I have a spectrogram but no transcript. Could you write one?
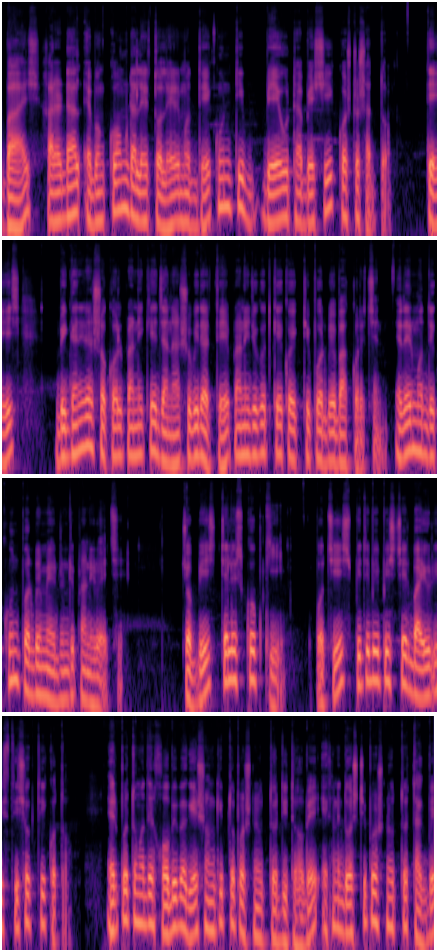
বাইশ খাড়া ডাল এবং কম ডালের তলের মধ্যে কোনটি বেয়ে ওঠা বেশি কষ্টসাধ্য? তেইশ বিজ্ঞানীরা সকল প্রাণীকে জানার সুবিধার্থে প্রাণীজগৎকে কয়েকটি পর্বে ভাগ করেছেন। এদের মধ্যে কোন পর্বে মেরুদণ্ডী প্রাণী রয়েছে? চব্বিশ, টেলিস্কোপ কি? পঁচিশ, পৃথিবী পৃষ্ঠের বায়ুর স্থিতিশক্তি কত? এরপর তোমাদের খ বিভাগে সংক্ষিপ্ত প্রশ্নের উত্তর দিতে হবে। এখানে দশটি প্রশ্নের উত্তর থাকবে।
